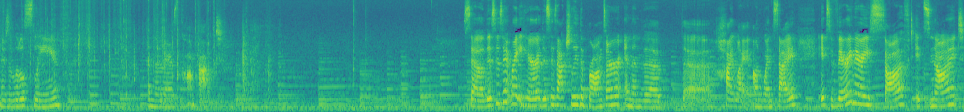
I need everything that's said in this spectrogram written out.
There's a little sleeve and then there's the compact. So this is it right here. This is actually the bronzer and then the, the highlight on one side. It's very, very soft. It's not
